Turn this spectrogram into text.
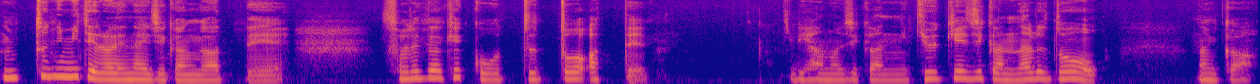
本当に見てられない時間があって、それが結構ずっとあって、リハの時間に休憩時間になると、なんか、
